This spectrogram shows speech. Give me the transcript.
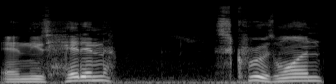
And these hidden screws one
